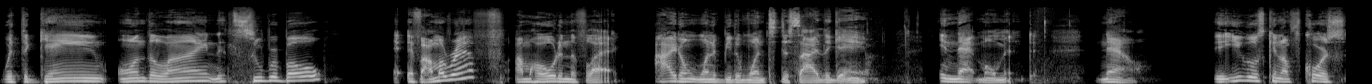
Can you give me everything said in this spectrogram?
with the game on the line, Super Bowl, if I'm a ref, I'm holding the flag. I don't want to be the one to decide the game in that moment. Now, the Eagles can, of course,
